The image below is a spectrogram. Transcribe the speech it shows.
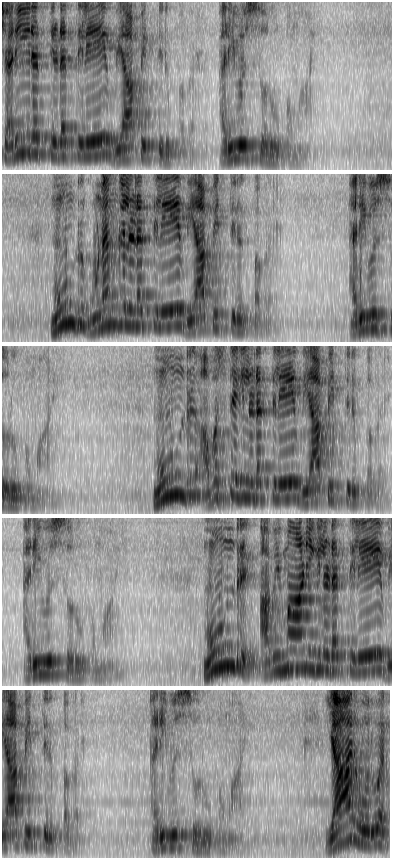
ஷரீரத்திடத்திலே வியாபித்திருப்பவர். அறிவு ஸ்வரூபமாய் மூன்று குணங்களிடத்திலே வியாபித்திருப்பவர். அறிவு ஸ்வரூபமாய் மூன்று அவஸ்தைகளிடத்திலே வியாபித்திருப்பவர். அறிவு ஸ்வரூபமாய் மூன்று அபிமானிகளிடத்திலே வியாபித்திருப்பவர். அறிவு ஸ்வரூபமாய் யார் ஒருவர்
